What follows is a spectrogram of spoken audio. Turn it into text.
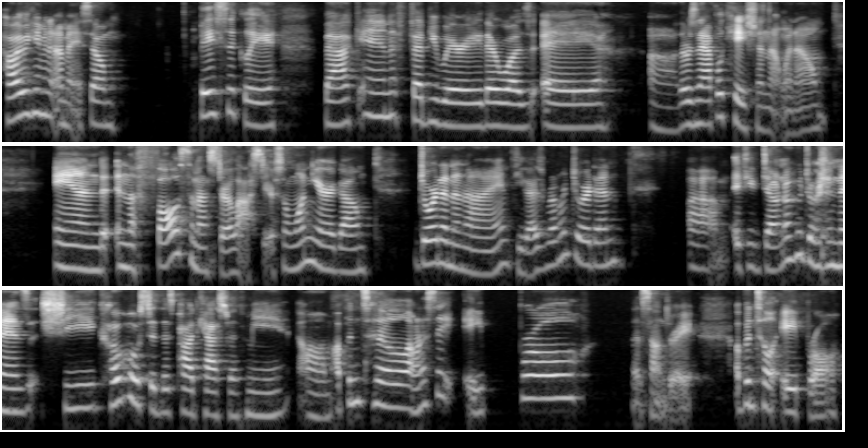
how I became an MA. So basically, back in February, there was a uh, there was an application that went out, and in the fall semester last year, so one year ago, Jordan and I, if you guys remember Jordan, um, if you don't know who Jordan is, she co-hosted this podcast with me um, up until I want to say April. That sounds right. Up until April.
